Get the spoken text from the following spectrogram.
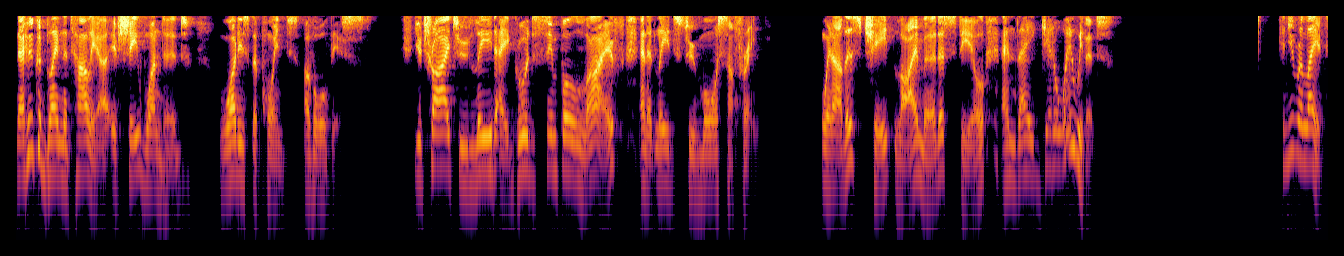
Now, who could blame Natalia if she wondered, what is the point of all this? You try to lead a good, simple life, and it leads to more suffering. when others cheat, lie, murder, steal, and they get away with it. Can you relate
